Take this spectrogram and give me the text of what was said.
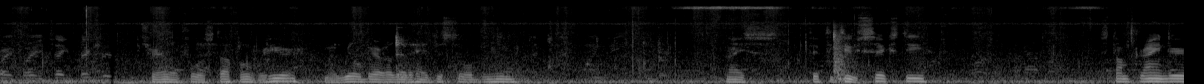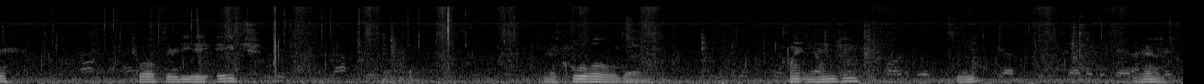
Wait, wait, you take a picture? Trailer full of stuff over here. My wheelbarrow that I had just sold to him. Nice 5260. Stump grinder. 1238H. A cool old uh, Clinton engine. Neat. Yeah.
